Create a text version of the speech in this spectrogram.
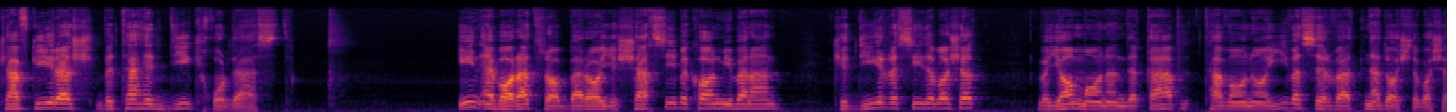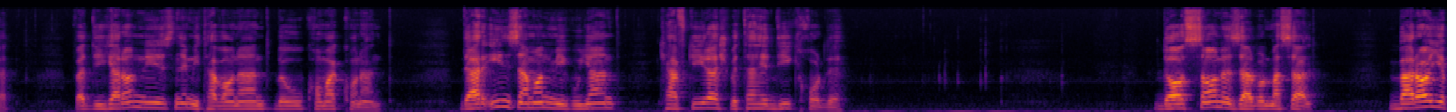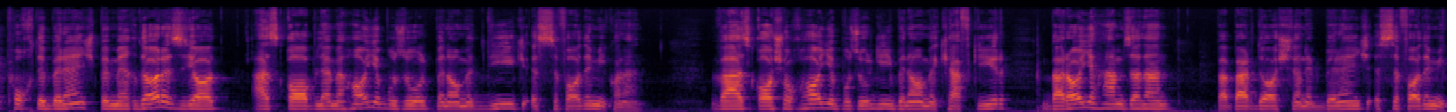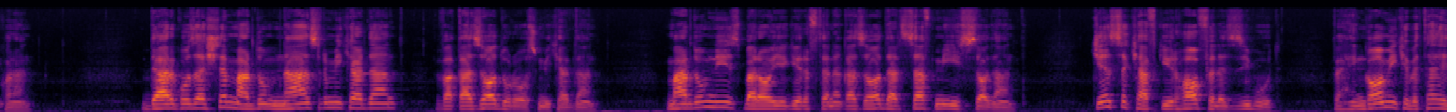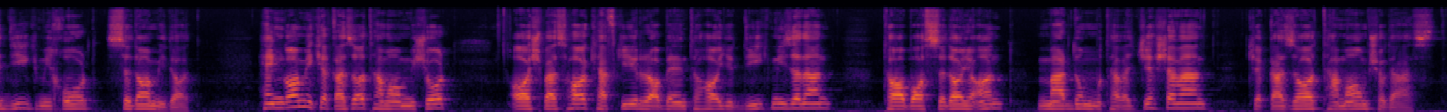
کفگیرش به ته دیگ خورده است. این عبارت را برای شخصی به کار می‌برند که دیر رسیده باشد و یا مانند قبل توانایی و ثروت نداشته باشد و دیگران نیز نمی‌توانند به او کمک کنند. در این زمان می‌گویند کفگیرش به ته دیگ خورده. داستان ضرب المثل برای پخت برنج به مقدار زیاد از قابلمه های بزرگ به نام دیگ استفاده می کنند و از قاشق های بزرگی به نام کفگیر برای هم زدن و برداشتن برنج استفاده می کنند در گذشته مردم نظر می کردند و غذا درست می کردند مردم نیز برای گرفتن غذا در صف می ایستادند جنس کفگیرها فلزی بود. و هنگامی که به ته دیگ می‌خورد صدا می‌داد. هنگامی که غذا تمام می‌شد آشپزها کفگیر را به انتهای دیگ می‌زدند تا با صدای آن مردم متوجه شوند که غذا تمام شده است.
